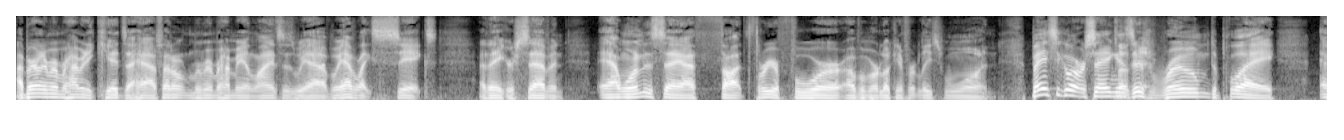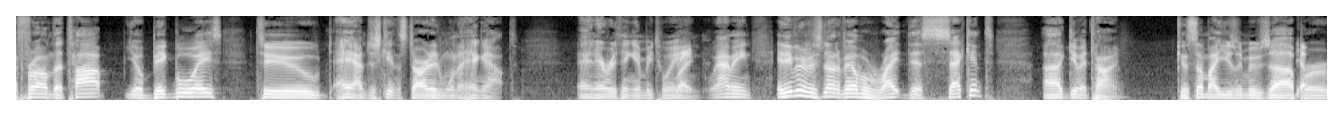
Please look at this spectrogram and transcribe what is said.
I barely remember how many kids I have, so I don't remember how many alliances we have. We have like six, I think, or seven. And I wanted to say I thought three or four of them are looking for at least one. Basically, what we're saying is Okay. there's room to play uh, from the top, you know, big boys to hey, I'm just getting started and want to hang out, and everything in between. Right. I mean, and even if it's not available right this second, uh, give it time because somebody usually moves up Yep. or,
